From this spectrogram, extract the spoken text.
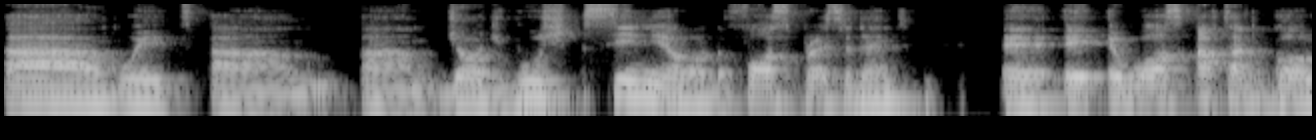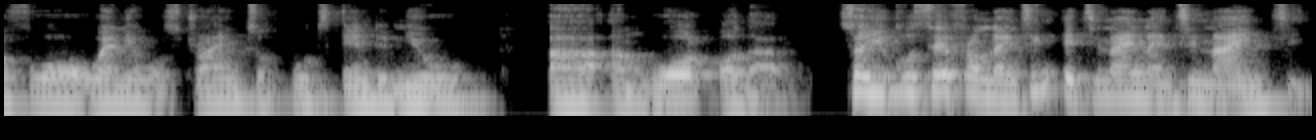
uh, with um, um, George Bush Sr., the first president, it, it, was after the Gulf War when he was trying to put in the new uh, um, world order. So you could say from 1989, 1990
